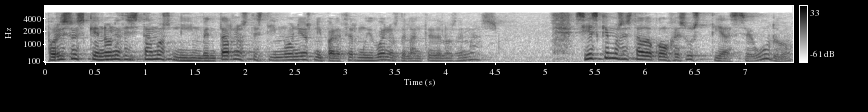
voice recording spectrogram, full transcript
Por eso es que no necesitamos ni inventarnos testimonios ni parecer muy buenos delante de los demás. Si es que hemos estado con Jesús, te aseguro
